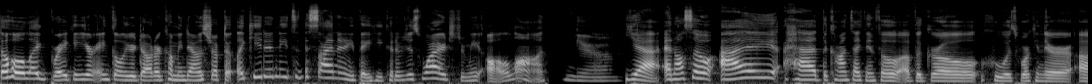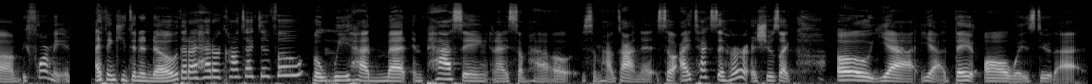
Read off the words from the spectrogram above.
the whole like breaking your ankle, your daughter coming down with strep throat, like he didn't need to sign anything. He could have just wired to me all along. Yeah. Yeah, and also I had the contact info of the girl who was working there um, before me. I think he didn't know that I had her contact info, but we had met in passing, and I somehow somehow gotten it. So I texted her, and she was like, "Oh yeah, yeah, they always do that."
